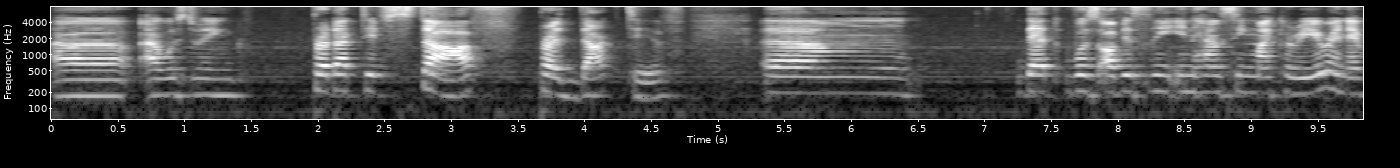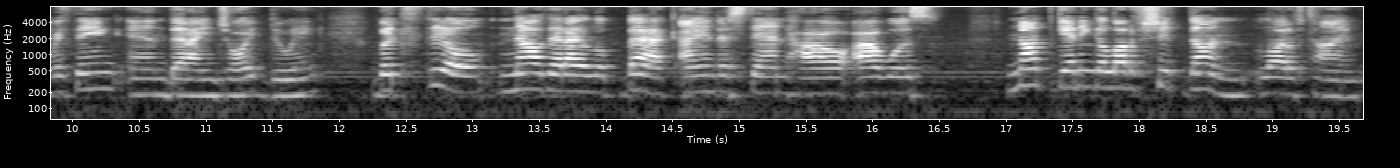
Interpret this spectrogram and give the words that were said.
Uh, I was doing productive stuff, productive. Um, that was obviously enhancing my career and everything and that I enjoyed doing. But still, now that I look back, I understand how I was not getting a lot of shit done a lot of time.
